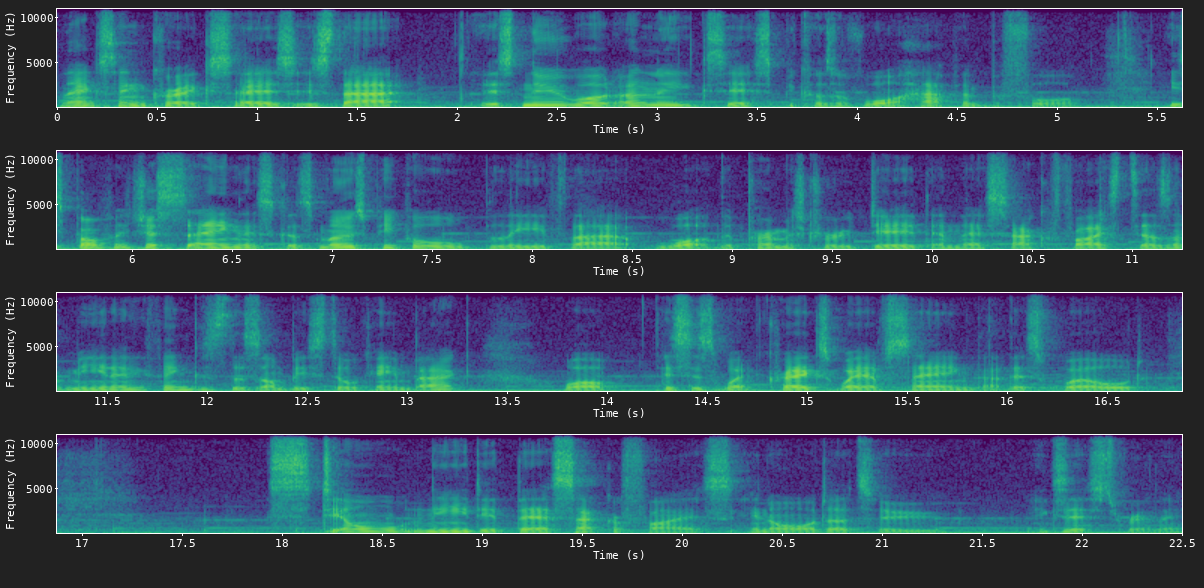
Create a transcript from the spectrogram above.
The next thing Craig says is that this new world only exists because of what happened before. He's probably just saying this because most people believe that what the Primus crew did and their sacrifice doesn't mean anything because the zombies still came back. Well, this is what Craig's way of saying that this world still needed their sacrifice in order to exist, really.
